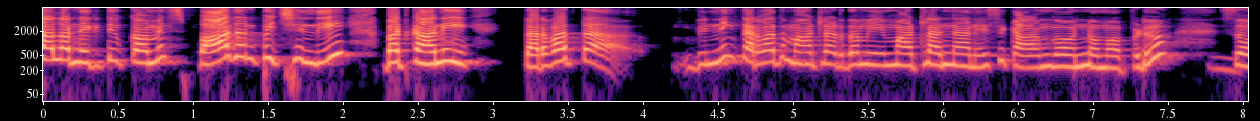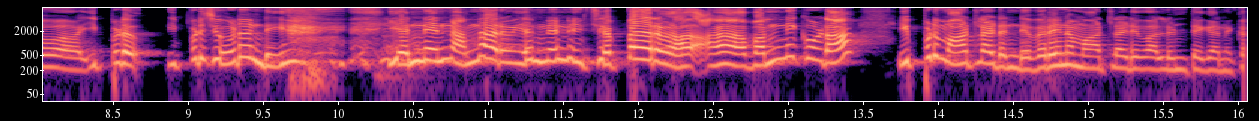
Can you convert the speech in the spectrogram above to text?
చాలా నెగిటివ్ కామెంట్స్ బాధ అనిపించింది. బట్ కానీ తర్వాత విన్నింగ్ తర్వాత మాట్లాడదాం ఏం మాట్లాడినా అనేసి కామ్గా ఉన్నాం అప్పుడు. సో ఇప్పుడు ఇప్పుడు చూడండి. ఎన్నెన్ని అన్నారు ఎన్నెన్ని చెప్పారు. అవన్నీ కూడా ఇప్పుడు మాట్లాడండి. ఎవరైనా మాట్లాడే వాళ్ళు ఉంటే గనక.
